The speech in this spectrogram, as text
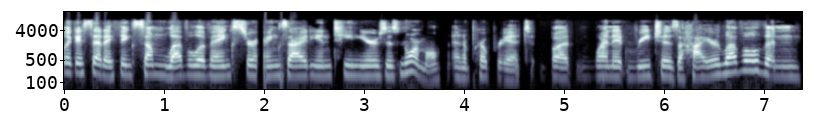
like I said, I think some level of angst or anxiety in teen years is normal and appropriate. But when it reaches a higher level, then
